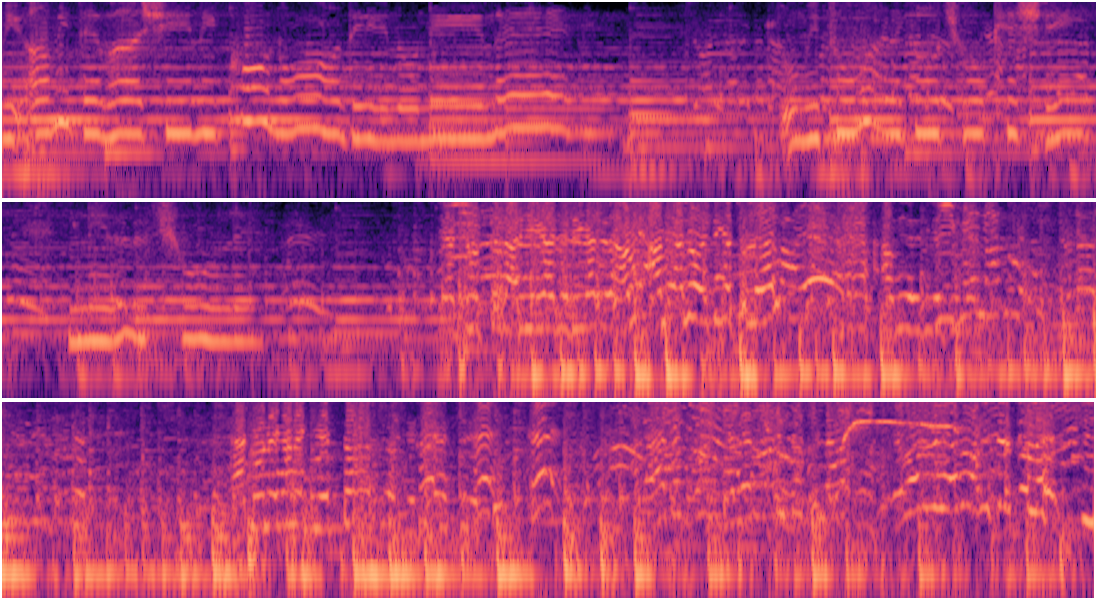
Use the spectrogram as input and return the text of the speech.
আমি আমিতে ভাসিনি কোনো দিনও নীলে তুমি তোমার দু চোখে সেই নীল ছুলে দাঁড়িয়ে গেছে ঠিক আছে আমি আমি আমি ওইদিকে চলে আমি এখন এখানে চলছে ঠিক আছে বাড়িতে চলে এসেছি।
